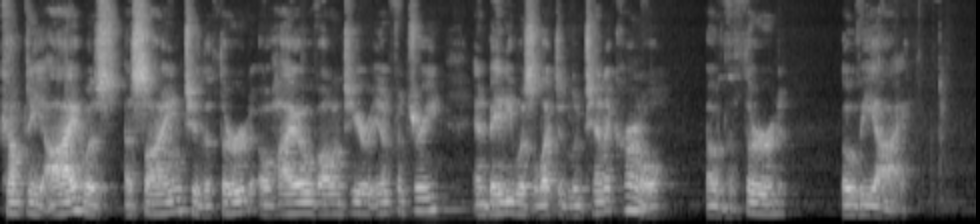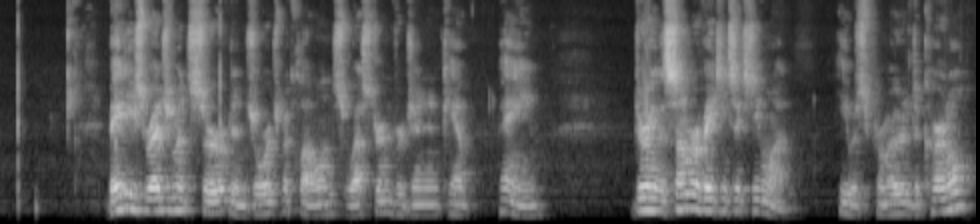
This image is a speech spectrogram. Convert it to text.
Company I was assigned to the 3rd Ohio Volunteer Infantry, and Beatty was elected lieutenant colonel of the 3rd OVI. Beatty's regiment served in George McClellan's Western Virginia campaign. During the summer of 1861, he was promoted to colonel,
